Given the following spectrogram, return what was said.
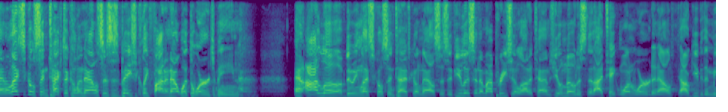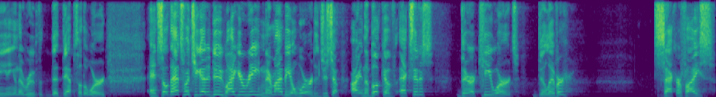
And a lexical syntactical analysis is basically finding out what the words mean. And I love doing lexical syntactical analysis. If you listen to my preaching a lot of times, you'll notice that I take one word and I'll, I'll give you the meaning and the root, the depth of the word. And so that's what you got to do while you're reading. There might be a word that just, all right, in the book of Exodus, there are key words deliver, sacrifice,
